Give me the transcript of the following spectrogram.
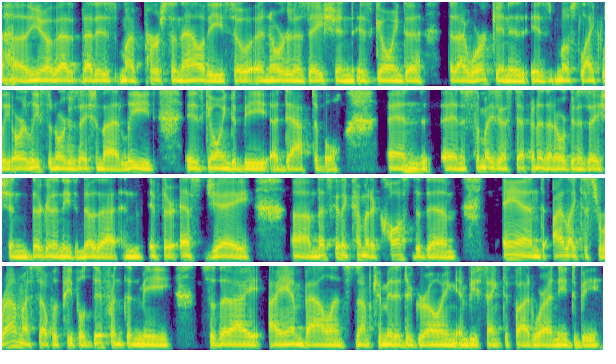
Uh, you know that that is my personality. So an organization is going to that i work in is, is most likely or at least an organization that i lead is going to be adaptable. And mm-hmm. and if somebody's going to step into that organization they're going to need to know that. And if they're sj um, that's going to come at a cost to them. And I like to surround myself with people different than me so that I, I am balanced and I'm committed to growing and be sanctified where I need to be.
